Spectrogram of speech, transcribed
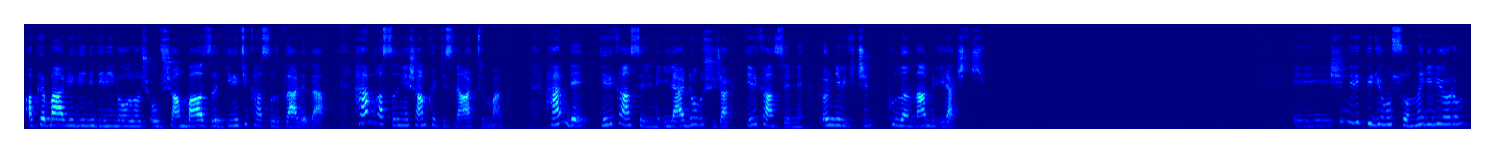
akraba evliliği nedeniyle oluş- oluşan bazı genetik hastalıklarda da hem hastanın yaşam kalitesini artırmak hem de deri kanserini ileride oluşacak deri kanserini önlemek için kullanılan bir ilaçtır. Ee, şimdilik videomun sonuna geliyorum.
